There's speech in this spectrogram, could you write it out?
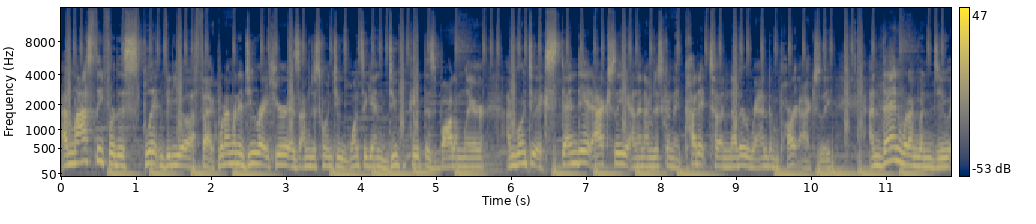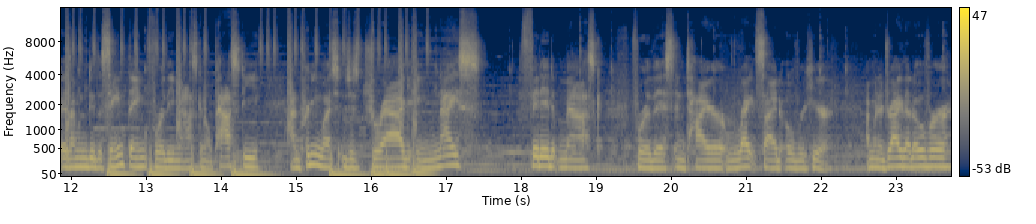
And lastly, for this split video effect, what I'm gonna do right here is I'm just going to, once again, duplicate this bottom layer. I'm going to extend it actually, and then I'm just gonna cut it to another random part actually. And then what I'm gonna do is I'm gonna do the same thing for the mask and opacity and pretty much just drag a nice fitted mask for this entire right side over here. I'm gonna drag that over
